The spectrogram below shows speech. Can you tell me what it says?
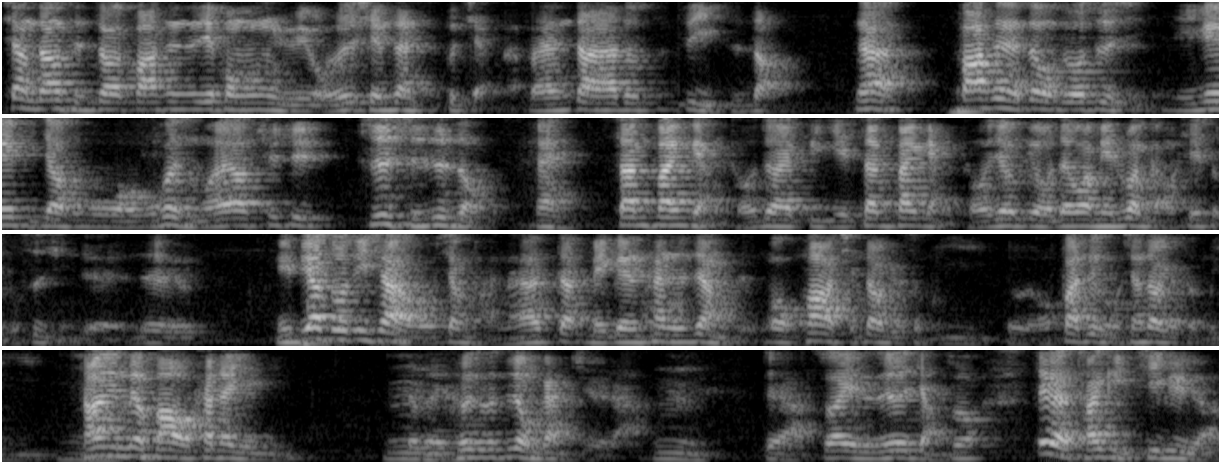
像当时在发生这些风风雨雨，我就先暂时不讲了，反正大家都自自己知道。那发生了这么多事情，你应该比较说，我我为什么要去去支持这种，哎，三番两头就来毕业，三番两头就给我在外面乱搞些什么事情的人，那你不要说地下偶像团啊，但每个人看是这样子，我花了钱到底有什么意义？对不对？我犯这个偶像到底有什么意义？他们有没有把我看在眼里？对不对？可是这种感觉啦。嗯，对啊，所以就是讲说这个团体纪律啊，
